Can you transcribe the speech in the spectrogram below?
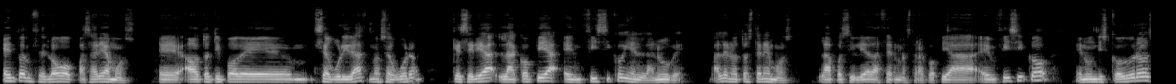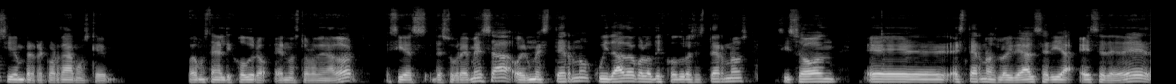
Entonces, luego pasaríamos eh, a otro tipo de mm, seguridad, no seguro, que sería la copia en físico y en la nube. ¿Vale? Nosotros tenemos la posibilidad de hacer nuestra copia en físico, en un disco duro. Siempre recordamos que podemos tener el disco duro en nuestro ordenador, si es de sobremesa o en un externo. Cuidado con los discos duros externos. Si son eh, externos, lo ideal sería SDD,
